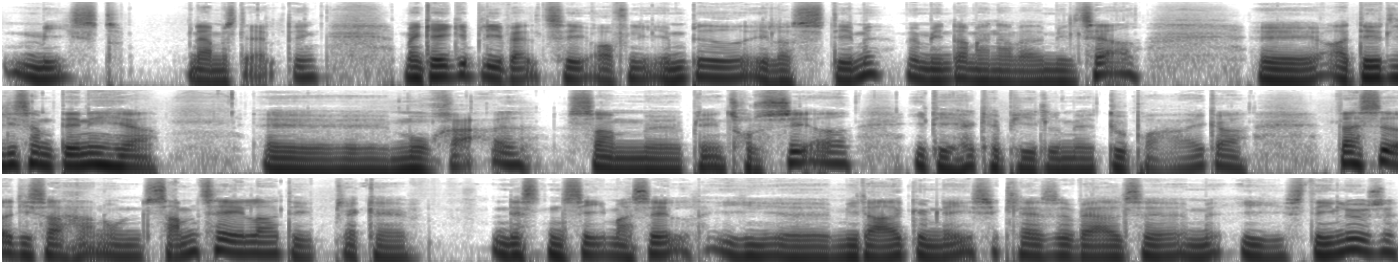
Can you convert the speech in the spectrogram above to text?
mest nærmest alt. Ikke? Man kan ikke blive valgt til offentlig embede eller stemme, medmindre man har været i militæret. Øh, og det er ligesom denne her øh, moral, som øh, bliver introduceret i det her kapitel med Dubois. Der sidder de så og har nogle samtaler. Det, jeg kan næsten se mig selv i øh, mit eget gymnasieklasseværelse i Stenløse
